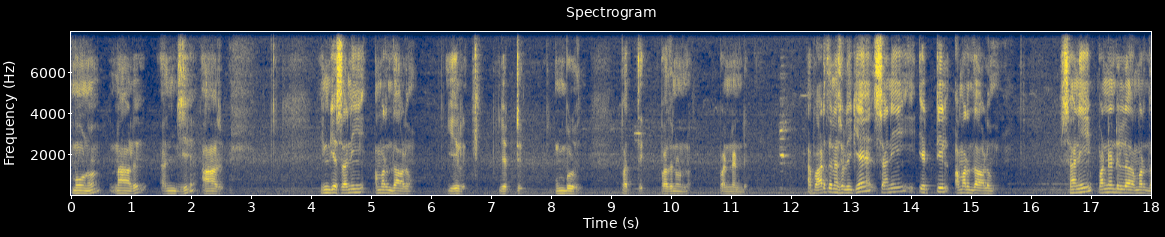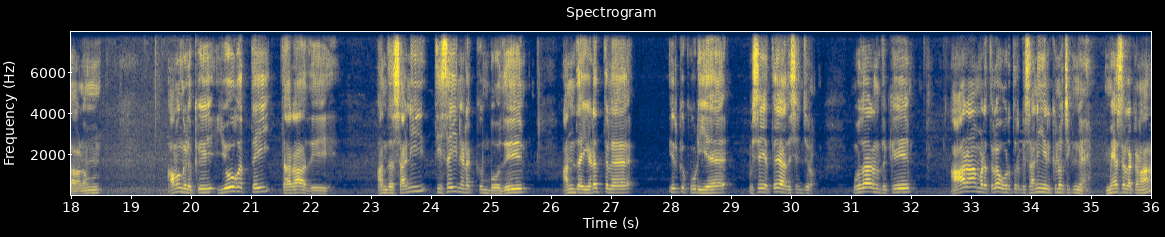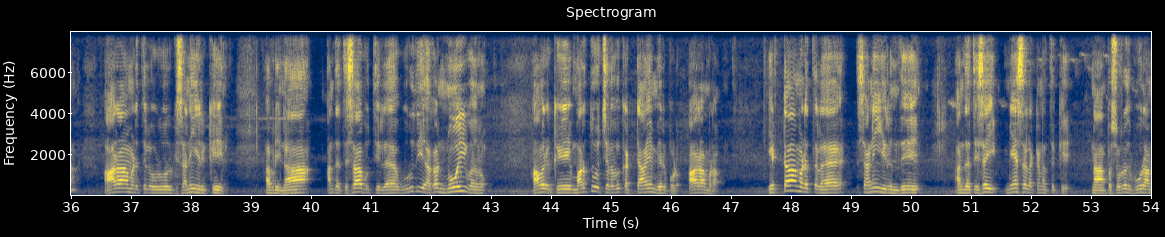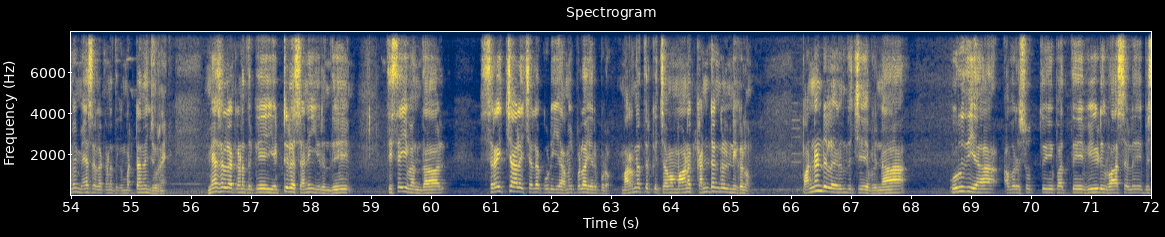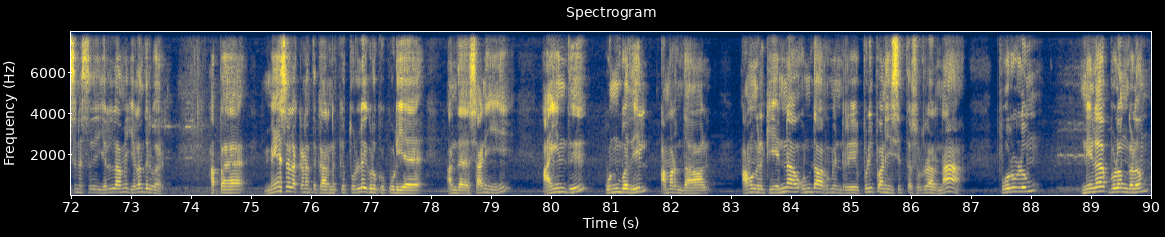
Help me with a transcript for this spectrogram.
மூணு நாலு அஞ்சு ஆறு. இங்கே சனி அமர்ந்தாலும் ஏழு எட்டு ஒம்பது பத்து பதினொன்று பன்னெண்டு. அப்போ அடுத்து நான் சொல்லியிருக்கேன் சனி எட்டில் அமர்ந்தாலும் சனி பன்னெண்டில் அமர்ந்தாலும் அவங்களுக்கு யோகத்தை தராது. அந்த சனி திசை நடக்கும்போது அந்த இடத்துல இருக்கக்கூடிய விஷயத்தை அது செஞ்சிடும் உதாரணத்துக்கு ஆறாம் இடத்துல ஒருத்தருக்கு சனி இருக்குன்னு வச்சுக்கோங்க. மேச லக்கணம் ஆறாம் இடத்துல ஒருவருக்கு சனி இருக்குது அப்படின்னா அந்த திசாபுத்தியில் உறுதியாக நோய் வரும். அவருக்கு மருத்துவ செலவு கட்டாயம் ஏற்படும். ஆறாம் இடம். எட்டாம் இடத்துல சனி இருந்து அந்த திசை மேச லக்கணத்துக்கு. நான் இப்போ சொல்கிறது பூராமே மேச லக்கணத்துக்கு மட்டும்தான் சொல்கிறேன் மேச லக்கணத்துக்கு எட்டில் சனி இருந்து திசை வந்தால் சிறைச்சாலை செல்லக்கூடிய அமைப்பெல்லாம் ஏற்படும். மரணத்திற்கு சமமான கண்டங்கள் நிகழும். பன்னெண்டில் இருந்துச்சு அப்படின்னா உறுதியாக அவர் சொத்து பத்து வீடு வாசல் பிஸ்னஸ்ஸு எல்லாமே இழந்துருவார். அப்போ மேச லக்கணத்துக்காரனுக்கு தொல்லை கொடுக்கக்கூடிய அந்த சனி ஐந்து ஒன்பதில் அமர்ந்தால் அவங்களுக்கு என்ன உண்டாகும் என்று புலிப்பாணி சித்தர் சொல்கிறாருன்னா பொருளும் நிலபுலங்களும்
